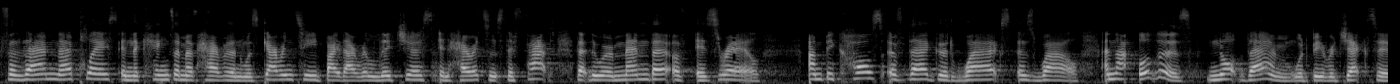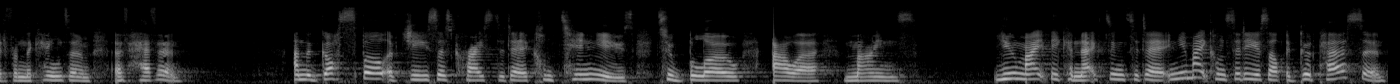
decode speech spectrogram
For them, their place in the kingdom of heaven was guaranteed by their religious inheritance, the fact that they were a member of Israel, and because of their good works as well, and that others, not them, would be rejected from the kingdom of heaven. And the gospel of Jesus Christ today continues to blow our minds. You might be connecting today, and you might consider yourself a good person.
